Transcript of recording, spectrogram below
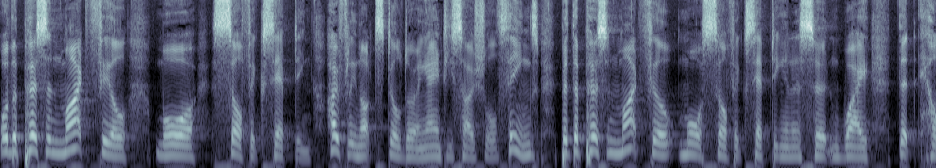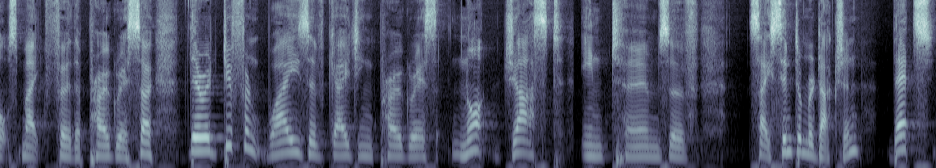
or the person might feel more self accepting, hopefully not still doing antisocial things, but the person might feel more self accepting in a certain way that helps make further progress. So there are different ways of gauging progress, not just in terms of say symptom reduction, that's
